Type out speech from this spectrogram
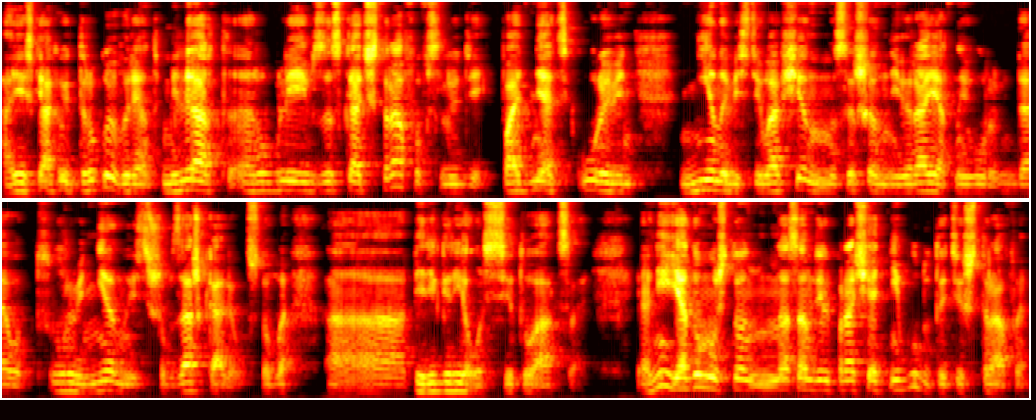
А есть какой-то другой вариант. Миллиард рублей взыскать штрафов с людей, поднять уровень ненависти вообще на совершенно невероятный уровень. Да, вот уровень ненависти, чтобы зашкаливал, чтобы а, перегрелась ситуация. И они, я думаю, что на самом деле прощать не будут эти штрафы,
